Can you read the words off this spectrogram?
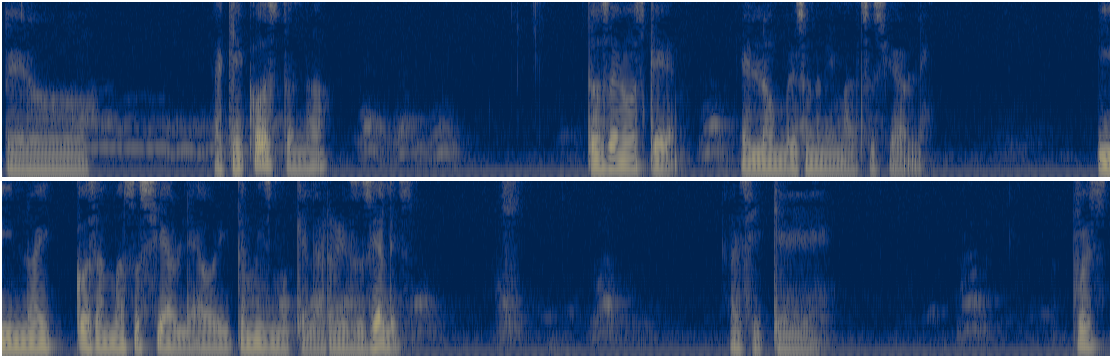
Pero, ¿a qué costo, no? Todos sabemos que el hombre es un animal sociable. Y no hay cosa más sociable ahorita mismo que las redes sociales. Así que, pues,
